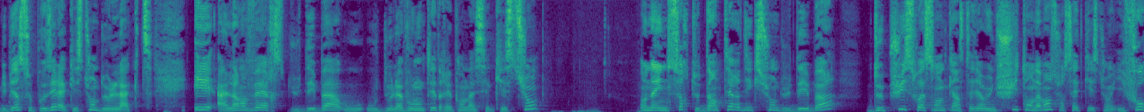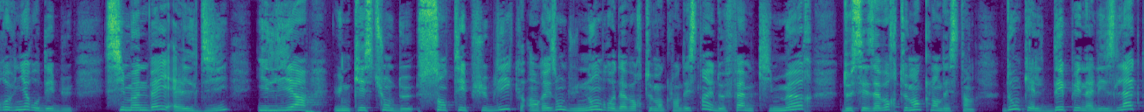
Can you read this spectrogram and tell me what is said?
mais bien se poser la question de l'acte. Et à l'inverse du débat ou, ou de la volonté de répondre à ces questions, on a une sorte d'interdiction du débat depuis 75, c'est-à-dire une fuite en avant sur cette question. Il faut revenir au début. Simone Veil, elle dit, il y a une question de santé publique en raison du nombre d'avortements clandestins et de femmes qui meurent de ces avortements clandestins. Donc elle dépénalise l'acte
